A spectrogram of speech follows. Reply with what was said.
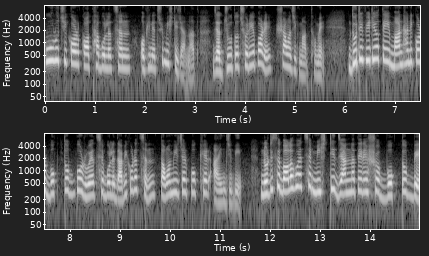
কুরুচিকর কথা বলেছেন অভিনেত্রী মিষ্টি জান্নাত যা দ্রুত ছড়িয়ে পড়ে সামাজিক মাধ্যমে। দুটি ভিডিওতেই মানহানিকর বক্তব্য রয়েছে বলে দাবি করেছেন তমা মির্জার পক্ষের আইনজীবী। নোটিশে বলা হয়েছে, মিষ্টি জান্নাতের এসব বক্তব্যে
